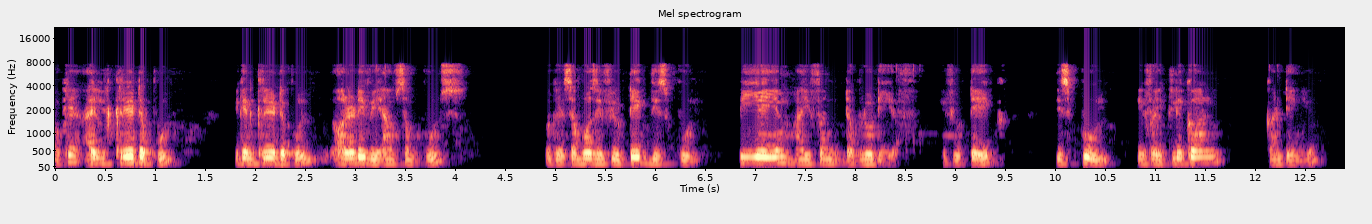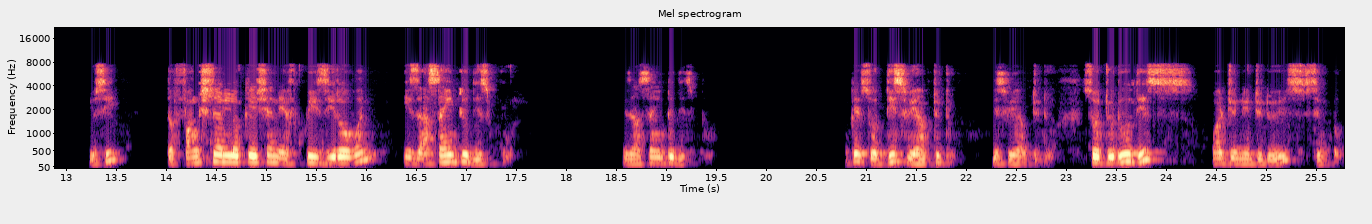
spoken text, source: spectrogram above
okay i'll create a pool. You can create a pool. Already we have some pools. Okay suppose if you take this pool pam hyphen wdf if you take this pool if i click on continue you see the functional location fp01 is assigned to this pool. Is assigned to this pool. Okay so this we have to do this we have to do. So to do this what you need to do is simple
